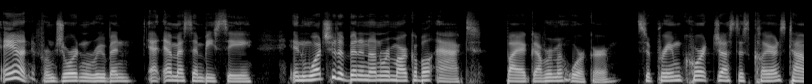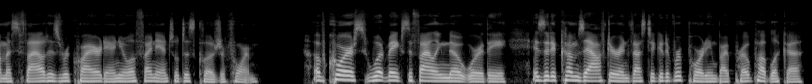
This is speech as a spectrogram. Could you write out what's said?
And from Jordan Rubin at MSNBC, in what should have been an unremarkable act by a government worker, Supreme Court Justice Clarence Thomas filed his required annual financial disclosure form. Of course, what makes the filing noteworthy is that it comes after investigative reporting by ProPublica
